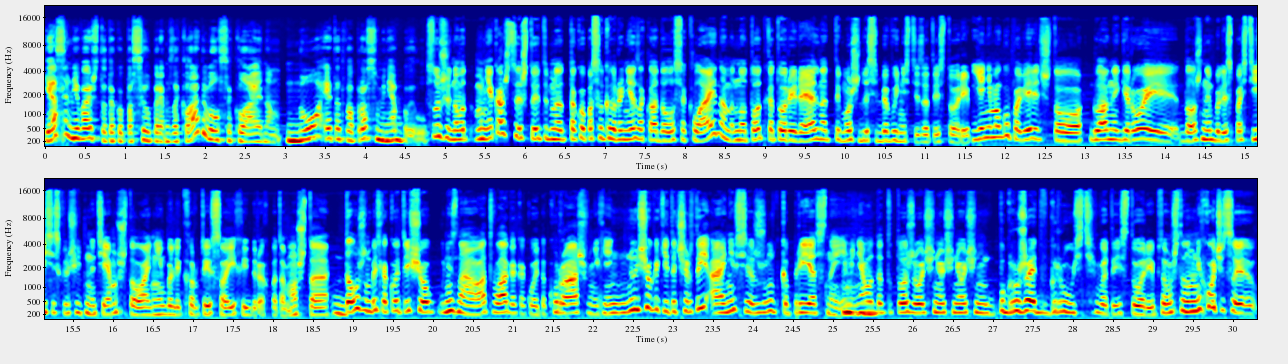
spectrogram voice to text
Я сомневаюсь, что такой посыл прям закладывался Клайном, но этот вопрос у меня был. Слушай, ну вот мне кажется, что это именно такой посыл, который не закладывался Клайном, но тот, который реально ты можешь для себя вынести из этой истории. Я не могу поверить, что главные герои должны были спастись исключительно тем, что они были крутые в своих играх, потому что должен быть какой-то еще, не знаю, отвага какой-то, кураж в них, ну еще какие-то черты, а они все жутко пресные. И mm-hmm. меня вот это тоже очень-очень-очень погружает в грусть в этой истории, потому что ну, мне хочется хочется,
